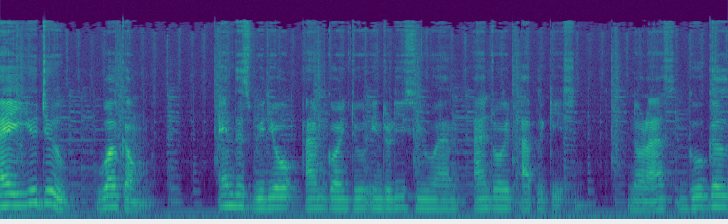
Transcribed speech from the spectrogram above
Hey YouTube, welcome. In this video, I'm going to introduce you an Android application known as Google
